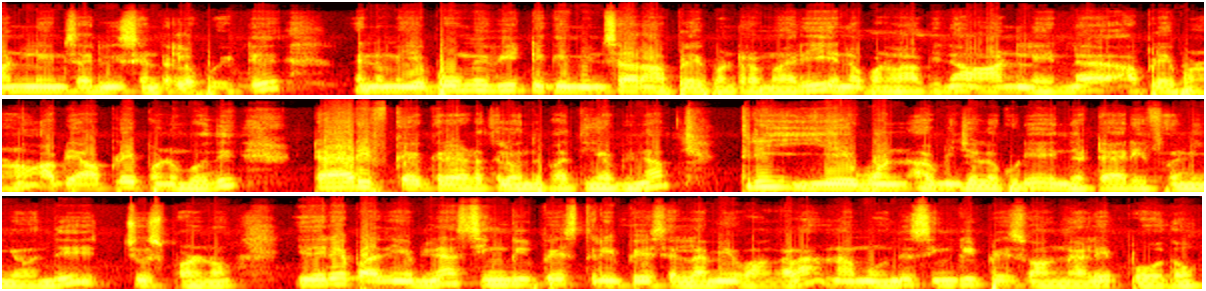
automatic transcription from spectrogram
ஆன்லைன் சர்வீஸ் சென்டரில் போயிட்டு நம்ம எப்போவுமே வீட்டுக்கு மின்சாரம் அப்ளை பண்ணுற மாதிரி என்ன பண்ணலாம் அப்படின்னா ஆன்லைனில் அப்ளை பண்ணணும். அப்படி அப்ளை பண்ணும்போது டேரிஃப் கேட்குற இடத்துல வந்து பார்த்தீங்க அப்படின்னா த்ரீ ஏ ஒன் அப்படின்னு சொல்லக்கூடிய இந்த டேரிஃபை நீங்கள் வந்து சூஸ் பண்ணணும். இதிலே பார்த்தீங்க அப்படின்னா சிங்கிள் பேஸ் த்ரீ பேஸ் எல்லாமே வாங்கலாம். நம்ம வந்து சிங்கிள் பேஸ் வாங்கினாலே போதும்.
